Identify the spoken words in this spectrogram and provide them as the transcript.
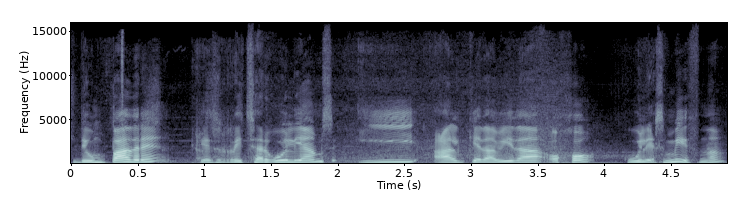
de un padre, que es Richard Williams, y al que da vida, ojo, Will Smith, ¿no?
